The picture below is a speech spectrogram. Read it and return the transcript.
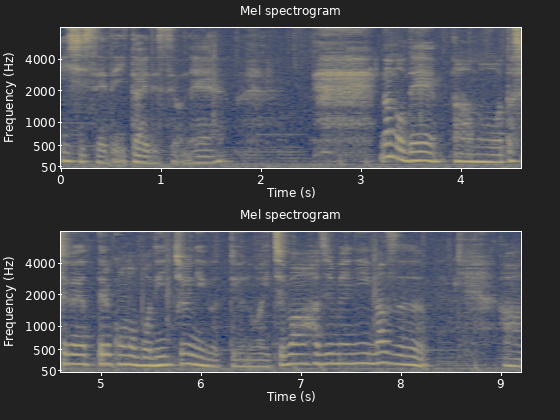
いい姿勢でいたいですよね。なのであの私がやってるこのボディチューニングっていうのは一番初めにまずあの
